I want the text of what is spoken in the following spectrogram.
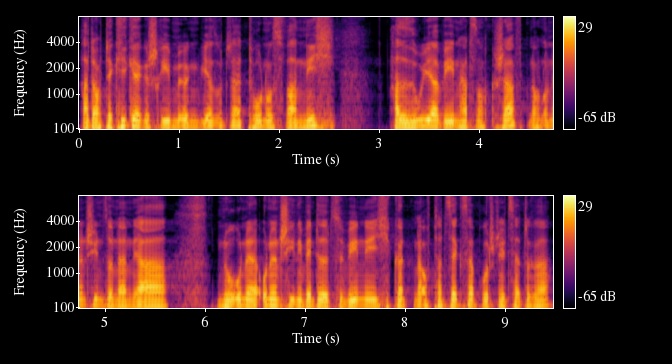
hat auch der Kicker geschrieben irgendwie, also der Tonus war nicht, Halleluja, wen hat es noch geschafft, noch ein Unentschieden, sondern ja, nur une, Unentschieden eventuell zu wenig, könnten auf Platz 6 abrutschen etc.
